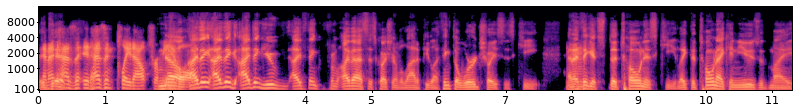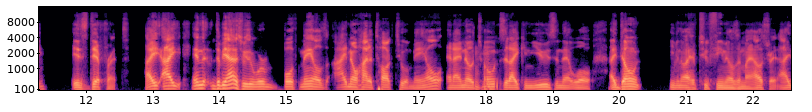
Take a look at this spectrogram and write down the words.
It and it hasn't it hasn't played out for me. No. I think I think I think you I think from I've asked this question of a lot of people. I think the word choice is key. And I Mhm. think it's the tone is key. Like the tone I can use with my Mhm. Is different. I I and to be honest with you, we're both males. I know how to talk to a male and I know Mhm. tones that I can use and that will I don't even though I have two females in my house right. I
